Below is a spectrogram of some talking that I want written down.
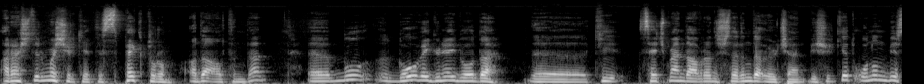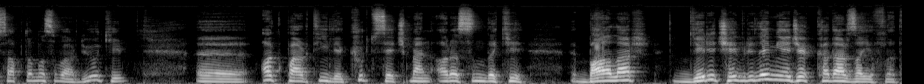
araştırma şirketi Spektrum adı altından e, bu Doğu ve Güneydoğu'da e, ki seçmen davranışlarını da ölçen bir şirket. Onun bir saptaması var. Diyor ki e, AK Parti ile Kürt seçmen arasındaki bağlar geri çevrilemeyecek kadar zayıfladı.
